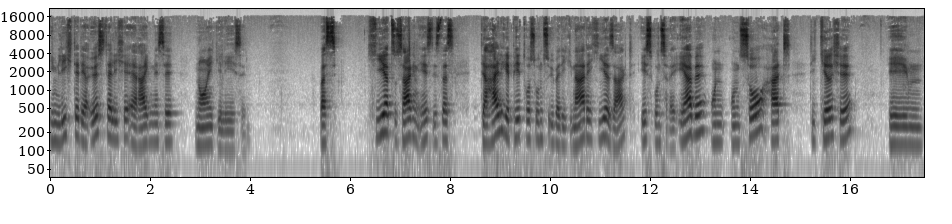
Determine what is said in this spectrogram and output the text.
im Lichte der österlichen Ereignisse neu gelesen. Was hier zu sagen ist, ist, dass der heilige Petrus uns über die Gnade hier sagt, ist unsere Erbe und, und so hat die Kirche ähm,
